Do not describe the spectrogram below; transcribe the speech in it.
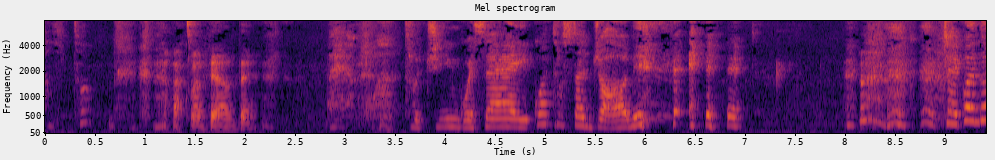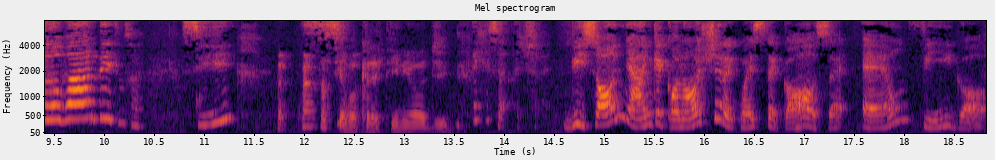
alto, A quante ante? 4, 5, 6, 4 stagioni. cioè quando lo guardi tu sai, sì, Ma quanto Sì. siamo cretini oggi? E sa- cioè, bisogna anche conoscere queste cose. È un figo.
